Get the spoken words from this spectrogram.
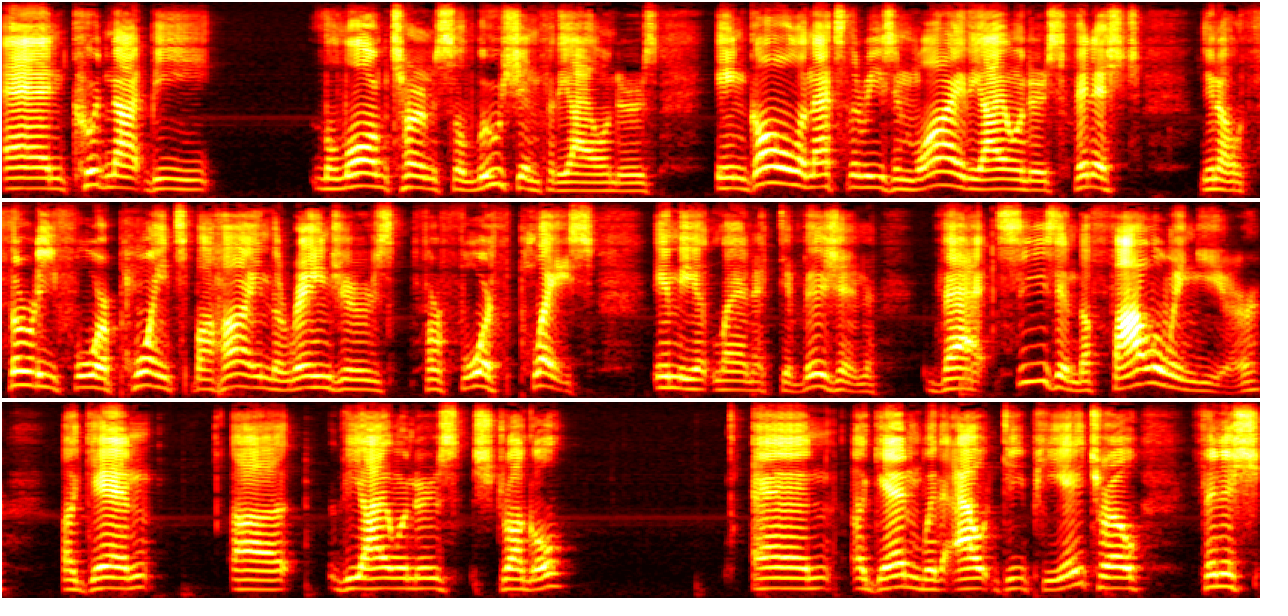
and could not be the long term solution for the Islanders in goal. And that's the reason why the Islanders finished, you know, 34 points behind the Rangers for fourth place in the Atlantic Division that season. The following year, again, uh, the Islanders struggle. And again, without DiPietro, finish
